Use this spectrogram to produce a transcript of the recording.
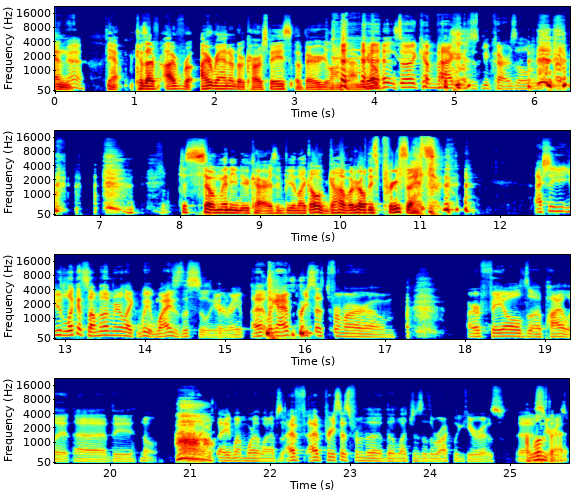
And Okay. yeah, because I've I've I ran out of car space a very long time ago. so I come back and just be cars all over. Yeah. just so many new cars and being like, oh god, what are all these presets? Actually, you- you'd look at some of them, you're like, wait, why is this still here? Right? I, like I have presets from our um our failed uh, pilot. Uh, the no, I guess I went more than one episode. I've I have presets from the the Legends of the Rock League Heroes. Uh, I love series. that.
